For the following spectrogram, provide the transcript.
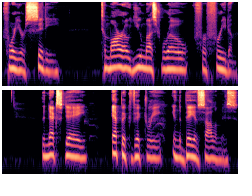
for your city. Tomorrow you must row for freedom. The next day, epic victory in the Bay of Salamis.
